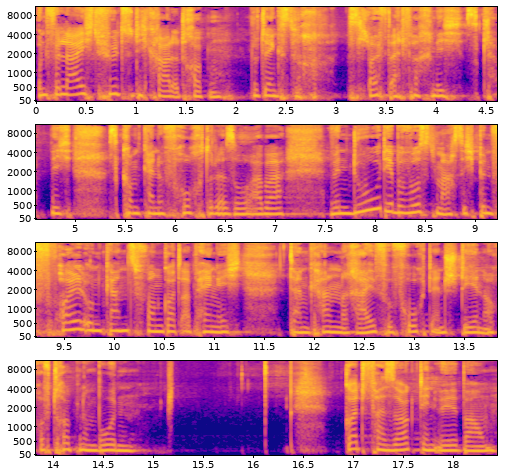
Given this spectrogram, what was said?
Und vielleicht fühlst du dich gerade trocken. Du denkst, es läuft einfach nicht, es klappt nicht, es kommt keine Frucht oder so. Aber wenn du dir bewusst machst, ich bin voll und ganz von Gott abhängig, dann kann reife Frucht entstehen, auch auf trockenem Boden. Gott versorgt den Ölbaum.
